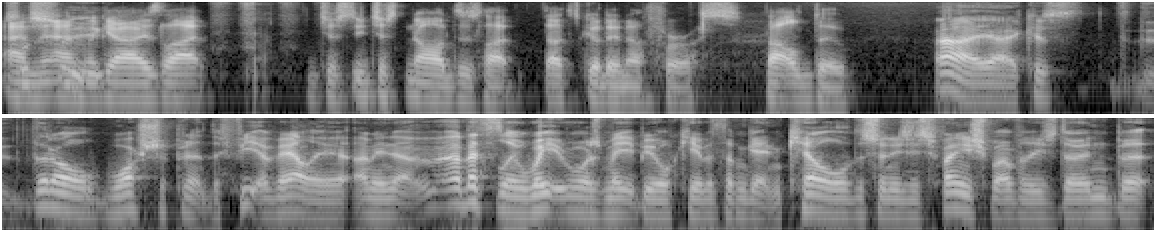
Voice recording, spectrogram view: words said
And and the guy's like, just he just nods. It's like that's good enough for us. That'll do. Ah, yeah, because they're all worshipping at the feet of Elliot. I mean, admittedly, White Rose might be okay with him getting killed as soon as he's finished whatever he's doing, but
